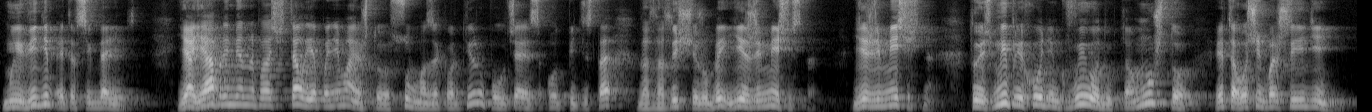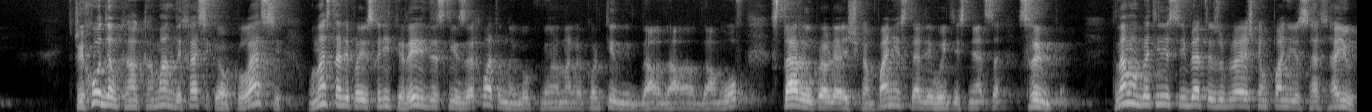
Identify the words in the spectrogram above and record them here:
Мы видим, это всегда есть. Я, я примерно посчитал, я понимаю, что сумма за квартиру получается от 500 до 1000 рублей ежемесячно. Ежемесячно. То есть мы приходим к выводу к тому, что это очень большие деньги. Приходом команды Хасикова в классе у нас стали происходить рейдерские захваты многоквартирных домов, старые управляющие компании стали вытесняться с рынка. К нам обратились ребята из управляющей компании «Союз».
